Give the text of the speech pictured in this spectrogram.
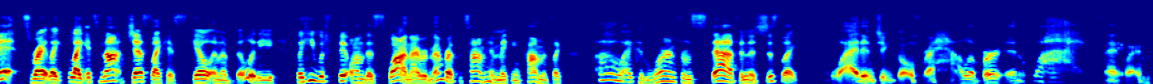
fits, right? Like, like it's not just like his skill and ability, but he would fit on this squad. And I remember at the time him making comments like, Oh, I could learn from Steph. And it's just like, why didn't you go for Halliburton? Why? Anyway,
